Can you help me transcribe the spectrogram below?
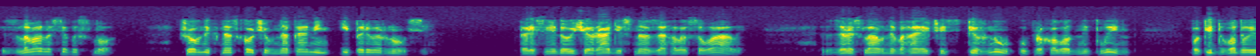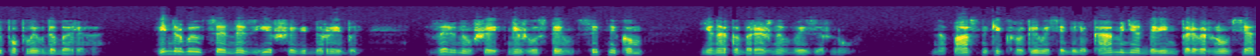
Зламалося весло. Човник наскочив на камінь і перевернувся. Переслідуючи радісно, заголосували. Зарислав, не вагаючись, пірнув у прохолодний плин, попід водою поплив до берега. Він робив це не згірше від риби. Вирнувши між густим ситником, юнак обережно визирнув. Напасники крутилися біля каменя, де він перевернувся,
